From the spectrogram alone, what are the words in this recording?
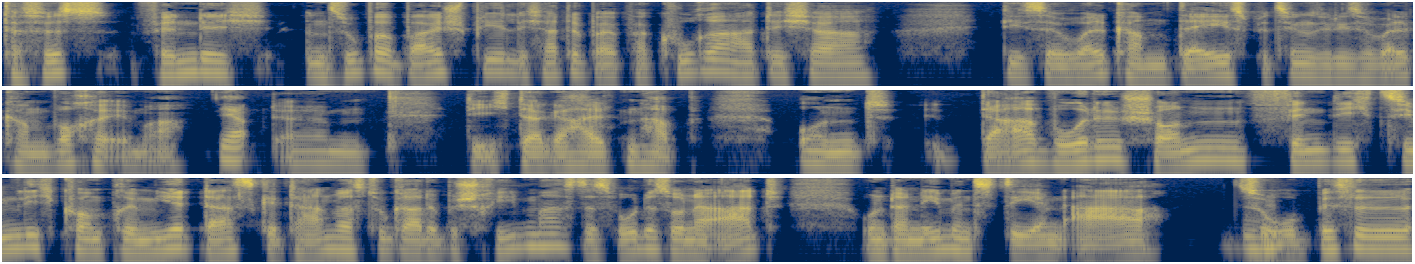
Das ist, finde ich, ein super Beispiel. Ich hatte bei Pakura hatte ich ja diese Welcome Days beziehungsweise diese Welcome Woche immer, Ja. ähm, die ich da gehalten habe. Und da wurde schon, finde ich, ziemlich komprimiert das getan, was du gerade beschrieben hast. Es wurde so eine Art Unternehmens-DNA, so ein bisschen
